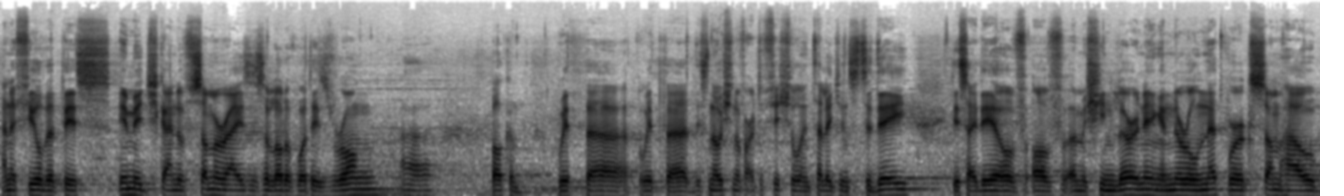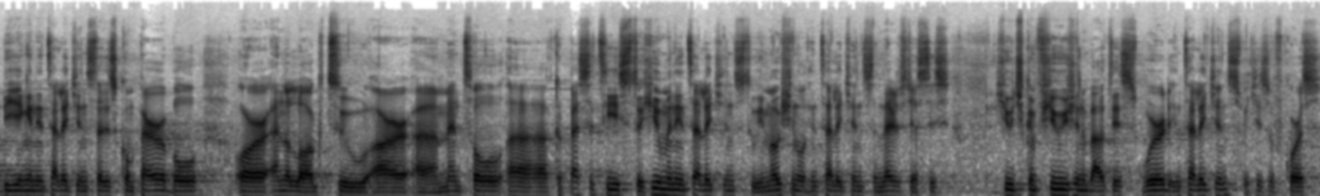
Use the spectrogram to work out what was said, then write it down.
And I feel that this image kind of summarizes a lot of what is wrong. Uh, welcome with, uh, with uh, this notion of artificial intelligence today, this idea of, of uh, machine learning and neural networks somehow being an intelligence that is comparable or analog to our uh, mental uh, capacities, to human intelligence, to emotional intelligence, and there's just this huge confusion about this word intelligence, which is of course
